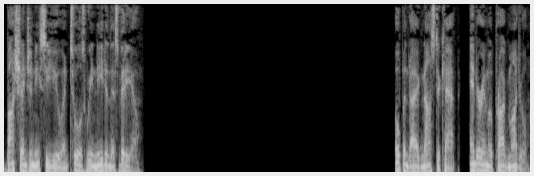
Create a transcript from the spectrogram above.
Bosch Engine ECU and tools we need in this video. Open Diagnostic app, enter IMOProg module.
